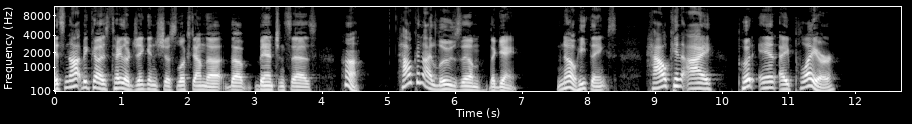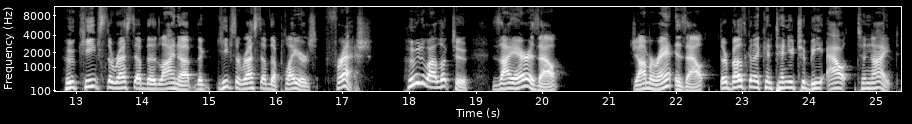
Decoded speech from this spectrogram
It's not because Taylor Jenkins just looks down the, the bench and says, huh, how can I lose them the game? No, he thinks, how can I put in a player who keeps the rest of the lineup, the, keeps the rest of the players fresh. Who do I look to? Ziaire is out. Ja Morant is out. They're both going to continue to be out tonight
